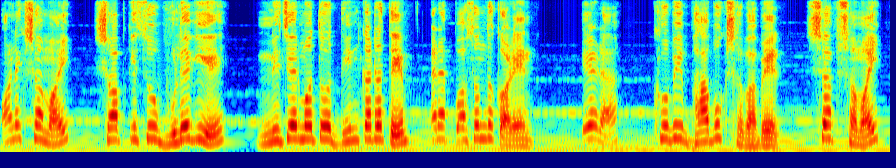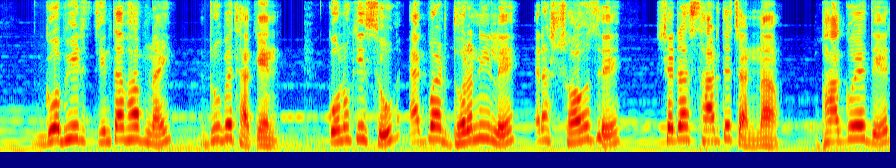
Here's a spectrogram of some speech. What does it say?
অনেক সময় সব কিছু ভুলে গিয়ে নিজের মতো দিন কাটাতে এরা পছন্দ করেন। এরা খুবই ভাবুক স্বভাবের। সব সময় গভীর চিন্তাভাবনায় ডুবে থাকেন। কোনো কিছু একবার ধরে নিলে এরা সহজে সেটা ছাড়তে চান না। ভাগ্য এদের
